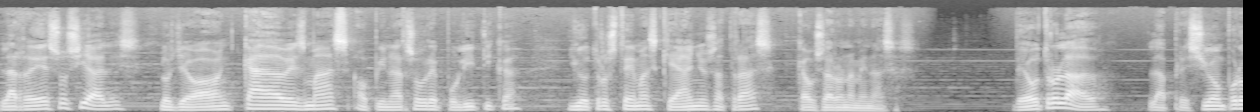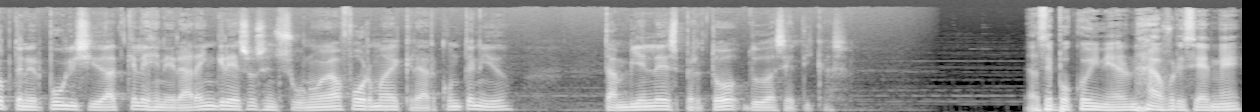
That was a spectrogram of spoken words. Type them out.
las redes sociales los llevaban cada vez más a opinar sobre política y otros temas que años atrás causaron amenazas. De otro lado, la presión por obtener publicidad que le generara ingresos en su nueva forma de crear contenido también le despertó dudas éticas. Hace poco vinieron a ofrecerme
